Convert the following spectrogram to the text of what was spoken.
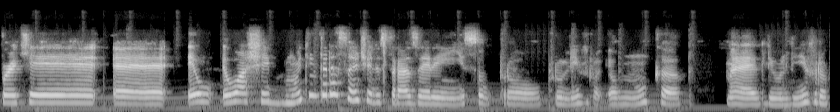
Porque é, eu, eu achei muito interessante eles trazerem isso pro, pro livro. Eu nunca né, li o livro.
